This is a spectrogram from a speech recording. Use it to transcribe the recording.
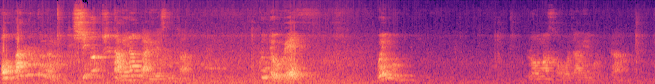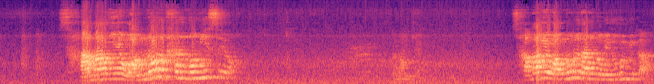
복 받는 거는 지극히 당연한 거 아니겠습니까? 근데 왜? 왜 못? 로마서 5장에 보니까 사망의 왕노릇 하는 놈이 있어요. 그 놈이요. 사망의 왕노릇 하는 놈이 누굽니까?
